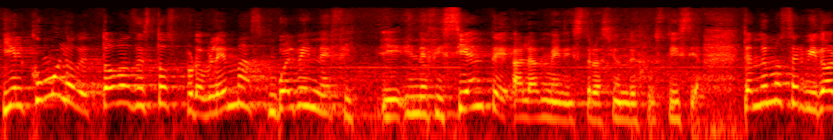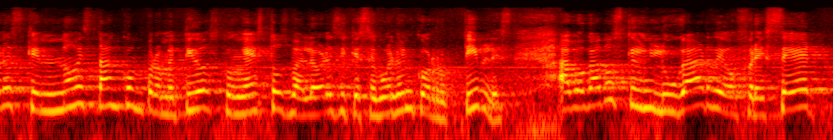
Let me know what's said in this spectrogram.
Y el cúmulo de todos estos problemas vuelve ineficiente a la administración de justicia. Tenemos servidores que no están comprometidos con estos valores y que se vuelven corruptibles. Abogados que en lugar de ofrecer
